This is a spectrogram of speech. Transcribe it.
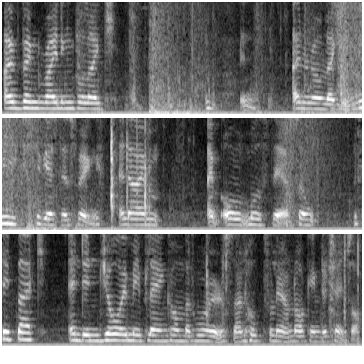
I've been grinding for like I don't know like weeks to get this thing and I'm I'm almost there so sit back and enjoy me playing Combat Warriors and hopefully unlocking the chainsaw.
